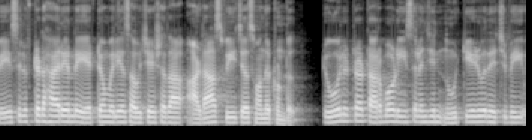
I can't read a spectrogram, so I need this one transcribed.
ഫേസ് ലിഫ്റ്റഡ് ഹാരിയറിന്റെ ഏറ്റവും വലിയ സവിശേഷത അഡാസ് ഫീച്ചേഴ്സ് വന്നിട്ടുണ്ട്. Two litre turbo diesel engine നൂറ്റി എഴുപത് എച്ച് പി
